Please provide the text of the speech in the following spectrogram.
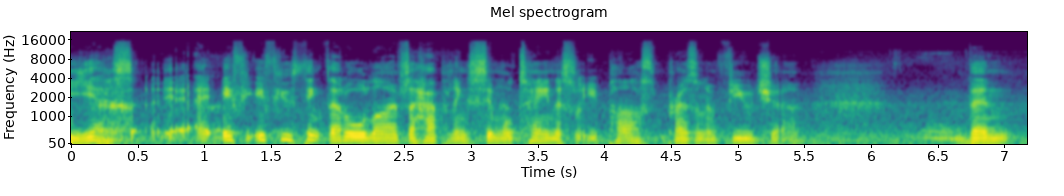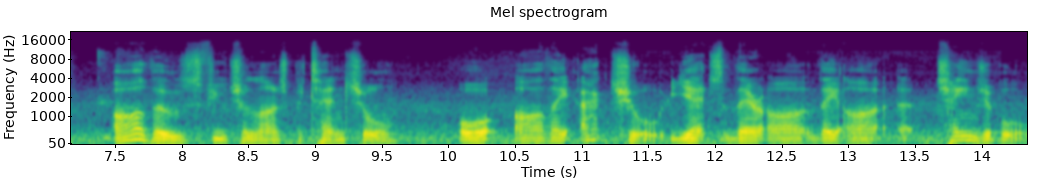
Yes, if if you think that all lives are happening simultaneously, past, present, and future, then are those future lives potential, or are they actual? Yet there are they are uh, changeable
